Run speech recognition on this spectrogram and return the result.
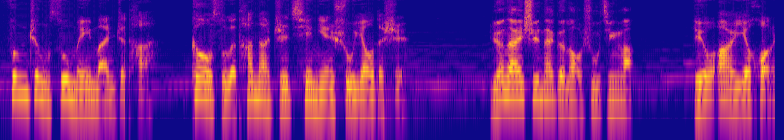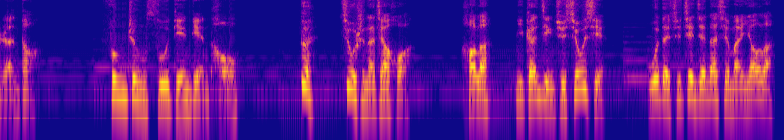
风正苏没瞒着他，告诉了他那只千年树妖的事。原来是那个老树精了。柳二爷恍然道。风正苏点点头：“对，就是那家伙。好了，你赶紧去休息，我得去见见那些蛮妖了。”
